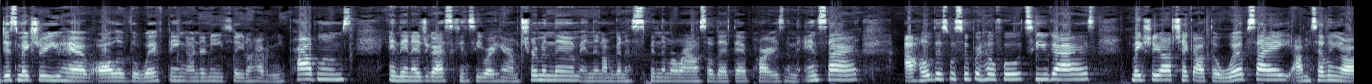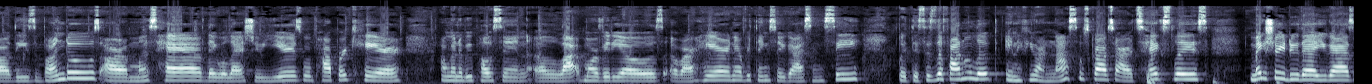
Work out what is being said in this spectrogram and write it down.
just make sure you have all of the wefting underneath so you don't have any problems. And then as you guys can see right here, I'm trimming them and then I'm going to spin them around so that that part is in the inside. I hope this was super helpful to you guys. Make sure y'all check out the website. I'm telling y'all, these bundles are a must have. They will last you years with proper care. I'm going to be posting a lot more videos of our hair and everything so you guys can see. But this is the final look. And if you are not subscribed to our text list, make sure you do that. You guys,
